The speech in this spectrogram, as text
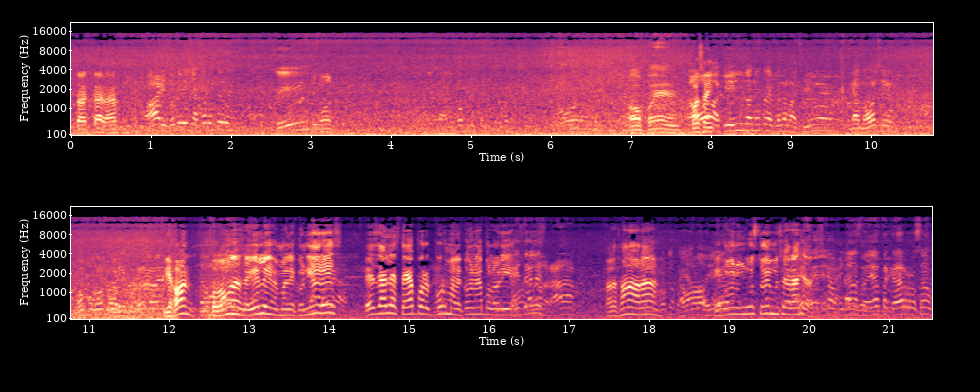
está carajo. Ay, ¿dónde vienen acá ustedes? Sí. Simón. Oh, pues. Pues no, ahí- aquí la neta se pone machina. En la noche. No, pues vamos a recorrer a ver. Viejón, pues vamos a seguirle a maleconear. Es, es darle hasta allá por el puro malecón, ah, por la orilla. Dale, A la zona dorada. Viejón, un gusto, eh, muchas gracias. caminar hasta allá hasta quedar rosado.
